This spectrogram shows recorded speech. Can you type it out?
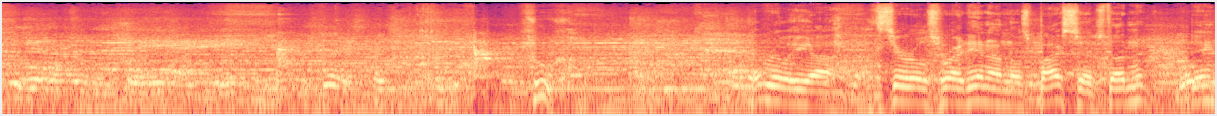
to do a little over the shoulder. Whew. That really uh, zeroes right in on those biceps, doesn't it, Dean?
